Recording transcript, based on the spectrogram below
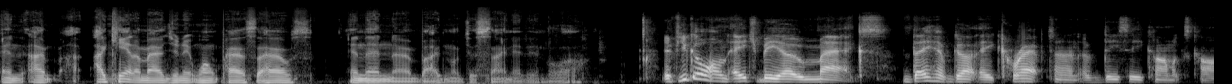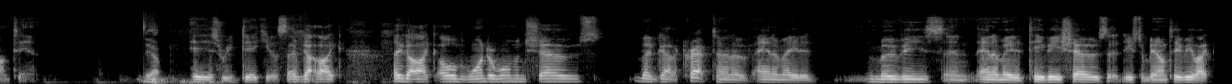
and I I can't imagine it won't pass the House, and then uh, Biden will just sign it into law. If you go on HBO Max, they have got a crap ton of DC Comics content. Yep. It is ridiculous. They've got like they've got like old Wonder Woman shows. They've got a crap ton of animated movies and animated TV shows that used to be on TV, like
